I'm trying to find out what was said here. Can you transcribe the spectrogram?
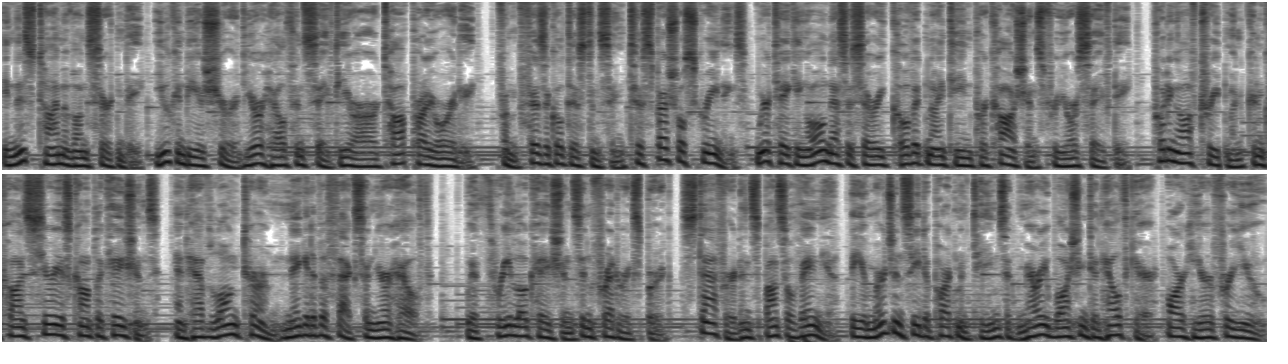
In this time of uncertainty, you can be assured your health and safety are our top priority. From physical distancing to special screenings, we're taking all necessary COVID 19 precautions for your safety. Putting off treatment can cause serious complications and have long term negative effects on your health. With three locations in Fredericksburg, Stafford, and Spotsylvania, the emergency department teams at Mary Washington Healthcare are here for you.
